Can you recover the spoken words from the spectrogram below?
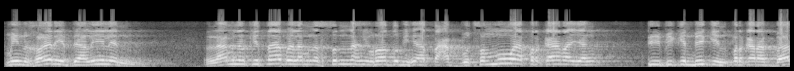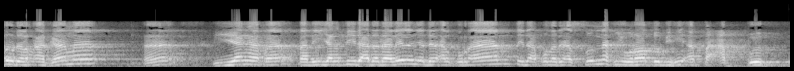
min ghairi dalilin. La min al-kitab wa la min as-sunnah yuradu bihi at-ta'abbud. Semua perkara yang dibikin-bikin, perkara baru dalam agama, yang apa? Tadi yang tidak ada dalilnya dari Al-Qur'an, tidak pula dari As-Sunnah yuradu bihi at-ta'abbud.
